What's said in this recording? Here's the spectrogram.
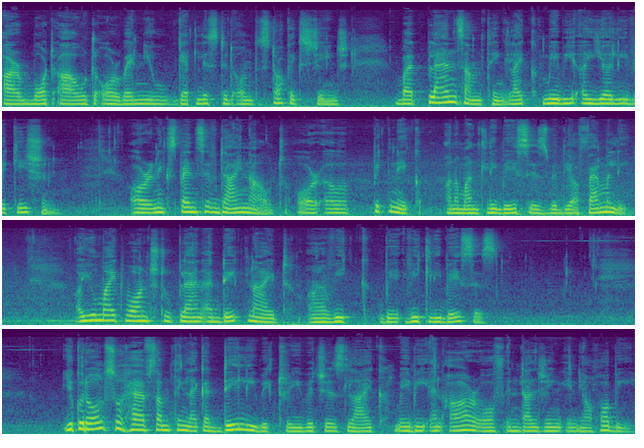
are bought out or when you get listed on the stock exchange, but plan something like maybe a yearly vacation or an expensive dine out or a picnic on a monthly basis with your family. Or you might want to plan a date night on a week, weekly basis. You could also have something like a daily victory, which is like maybe an hour of indulging in your hobby.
